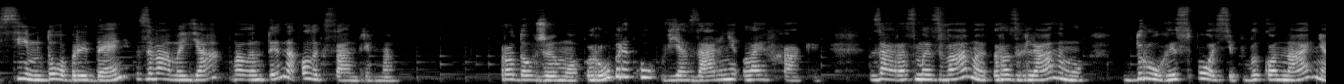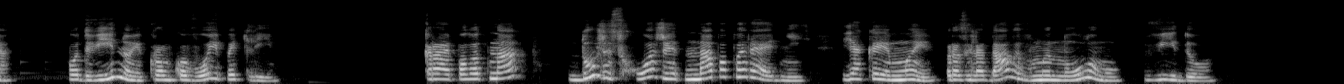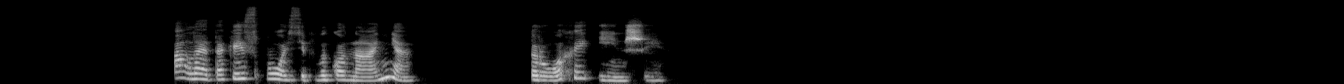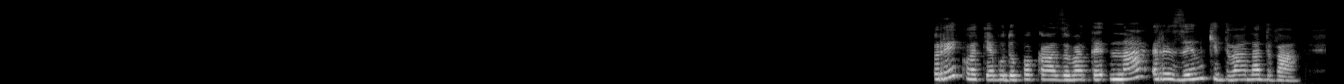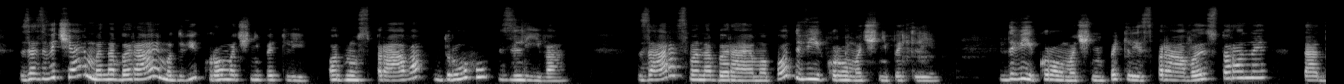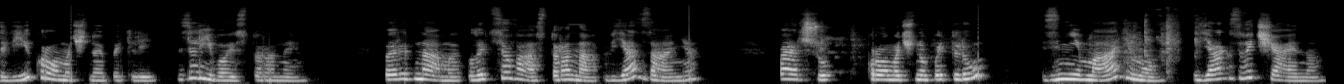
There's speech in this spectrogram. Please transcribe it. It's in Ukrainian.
Всім добрий день! З вами я, Валентина Олександрівна. Продовжуємо рубрику В'язальні лайфхаки. Зараз ми з вами розглянемо другий спосіб виконання подвійної кромкової петлі. Край полотна дуже схожий на попередній, який ми розглядали в минулому відео. Але такий спосіб виконання трохи інший. Приклад я буду показувати на резинки 2х2. Зазвичай ми набираємо дві кромочні петлі, одну справа, другу зліва. Зараз ми набираємо по дві кромочні петлі, дві кромочні петлі з правої сторони та дві кромочної петлі з лівої сторони. Перед нами лицьова сторона в'язання. Першу кромочну петлю знімаємо, як звичайно.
